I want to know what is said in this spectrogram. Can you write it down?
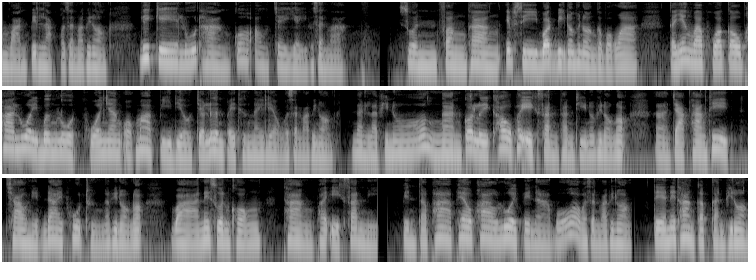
ำหวานเป็นหลักว่าสันว่าพี่น้อง ลิเกรู้ทางก็เอาใจใหญ่ว่าสันว่า ส่วนฝั่งทาง FC บอสบิ๊กน้องพี่น้องก็บอกว่าก็ยังว่าผัวเก่าผ้ารวยเบิงโลดผัวยางออกมาปีเดียวจะเลื่อนไปถึงในแล้ววสันว่าพี่น้อง นั่นละพี่น้อง งานก็เลยเข้าพระเอกสันทันทีเนาะพี่น้องเนาะจากทางที่ชาวเน็ตได้พูดถึงนะพี่น้องเนาะว่าในส่วนของทางพระเอกสั้นนี้ เป็นตาผ้าแพ้วผ้ารวยไปนาบ่วสันว่าพี่น้อง แต่ในทางกลับกันพี่น้อง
